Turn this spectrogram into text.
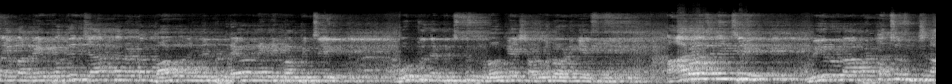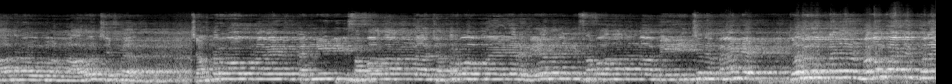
నేను మరి రేపు పొద్దున్న చేరతానంటే బాగోదని చెప్పి డ్రైవర్ ఇంటికి పంపించి బూట్లు తెప్పించుకుని లోకేష్ అడుగులో అడిగేసి ఆ రోజు నుంచి మీరు నా పట్ల చూపించిన ఆదరణ ఆ రోజు చెప్పారు. చంద్రబాబు నాయుడు కన్నీటికి సమాధానంగా చంద్రబాబు నాయుడు గారి వేదనకి సమాధానంగా నేను ఇచ్చిన మ్యాండేట్ తెలుగు ప్రజలు మగపాటి కొనే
